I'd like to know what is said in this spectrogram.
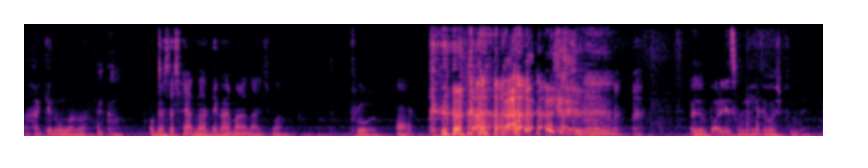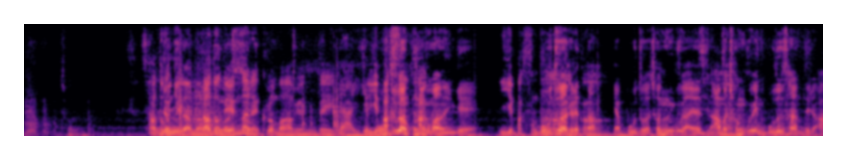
할 게 너무 많아. 그러니까 어, 몇살 차이 안 나는 내가 할 말은 아니지만 부러워요. 어. 아니 좀 빨리 성인이 되고 싶은데 저는 나도 3년이나 근데- 나도 내 옛날엔 그런 마음이었는데 야 이게, 이게 모두가 궁금하는 게 이게 막상 모두가 다가오니까 그랬다? 야 모두가 전국 아니. 아마 전국에 있는 모든 사람들이 아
